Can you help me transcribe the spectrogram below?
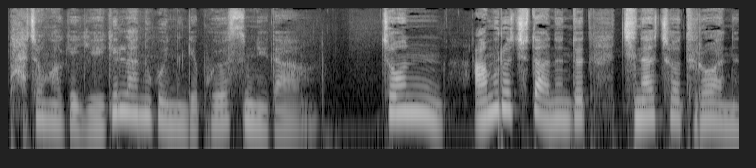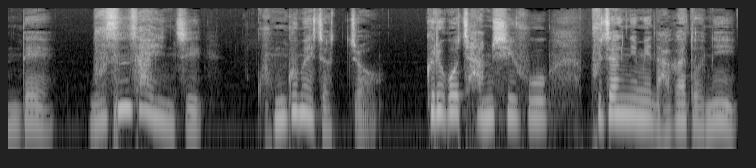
다정하게 얘기를 나누고 있는 게 보였습니다. 전 아무렇지도 않은 듯 지나쳐 들어왔는데 무슨 사이인지 궁금해졌죠. 그리고 잠시 후 부장님이 나가더니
